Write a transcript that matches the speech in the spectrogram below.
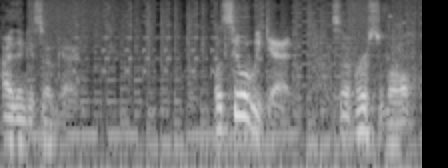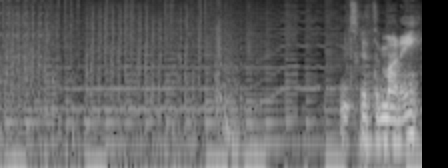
I think it's okay. Let's see what we get. So first of all, let's get the money.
